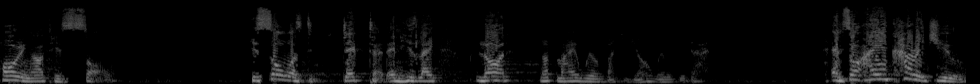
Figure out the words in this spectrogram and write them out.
pouring out his soul. His soul was dejected, and he's like, Lord, not my will, but your will be done. And so I encourage you.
